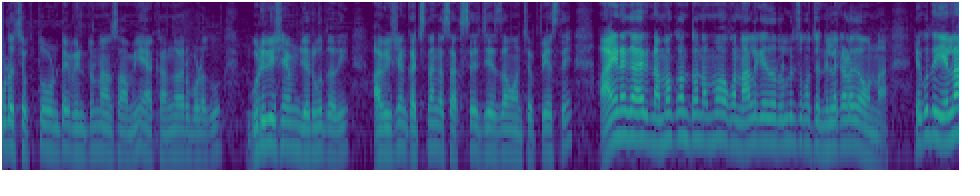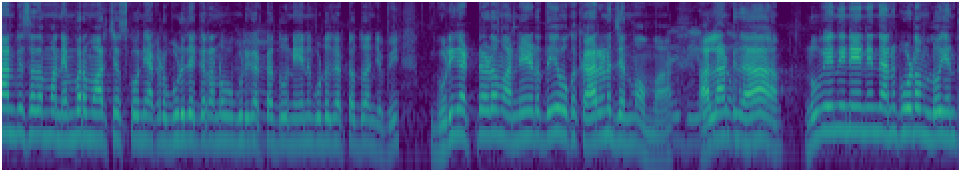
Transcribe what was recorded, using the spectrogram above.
కూడా చెప్తూ ఉంటే వింటున్నాను స్వామి ఆ కంగారు పడకు. గుడి విషయం జరుగుతుంది. ఆ విషయం ఖచ్చితంగా సక్సెస్ చేద్దామని చెప్పేస్తే ఆయన గారి నమ్మకంతో నమ్మ ఒక నాలుగైదు రోజుల నుంచి కొంచెం నిలకడగా ఉన్నా. లేకపోతే ఎలా అనిపిస్తుంది అమ్మా నెంబర్ మార్చేసుకొని అక్కడ గుడి దగ్గర నువ్వు గుడి కట్టద్దు నేను గుడి కట్టద్దు అని చెప్పి గుడి కట్టడం అనేది ఒక కారణ జన్మ అమ్మ అలాంటిదా? నువ్వేంది నేనేంది అనుకోవడంలో ఎంత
